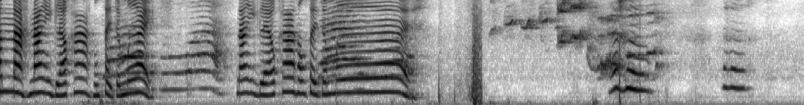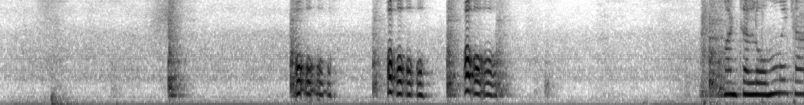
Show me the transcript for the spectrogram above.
นั่นน่ะ นั่งอีกแล้วค่ะ สงสัยจะเมื่อย นั่งอีกแล้วค่ะ สงสัยจะเมื่อยโอ้โอ้โอ้โอ้โอ้โอ้โอ้โอ้โอ้โอ้มันจะล้มไหมคะ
